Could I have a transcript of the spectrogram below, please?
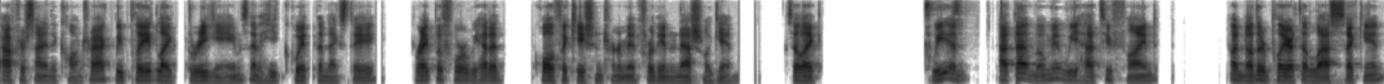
after signing the contract. We played like three games, and he quit the next day, right before we had a qualification tournament for the international game. So like we at that moment we had to find another player at the last second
